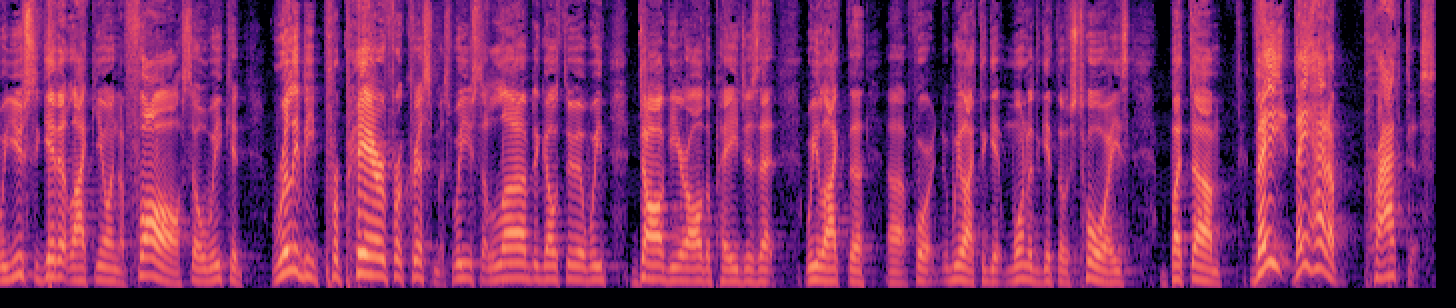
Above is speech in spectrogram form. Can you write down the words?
we used to get it like, you know, in the fall so we could really be prepared for Christmas. We used to love to go through it. We'd dog ear all the pages that we like to, uh, for, we like to get, wanted to get those toys. But um, they, they had a practice.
